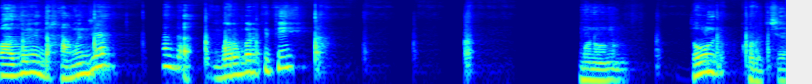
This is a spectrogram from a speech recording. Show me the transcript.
बाजूने दहा म्हणजे हजार. बरोबर किती? म्हणून दोन खुर्च्या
